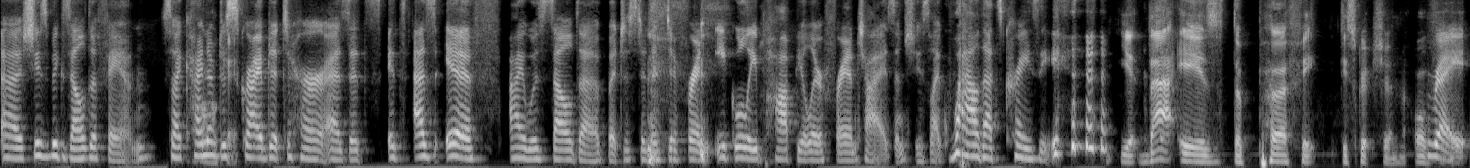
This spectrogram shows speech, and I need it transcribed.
uh, she's a big Zelda fan. So I kind Oh, of okay. described it to her as it's it's as if I was Zelda, but just in a different, equally popular franchise. And she's like, "Wow, that's crazy!" Yeah, that is the perfect description of right?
